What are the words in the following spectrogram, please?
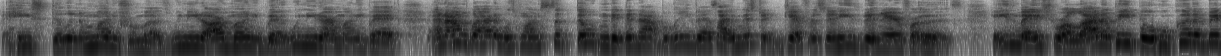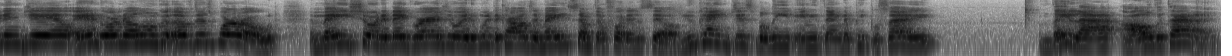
And he's stealing the money from us. We need our money back. We need our money back. And I'm glad it was one student that did not believe that. It's like Mr. Jefferson, he's been there for us. He's made sure a lot of people who could have been in jail and or no longer of this world made sure that they graduated, went to college, and made something for themselves. You can't just believe anything that people say. They lie all the time.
